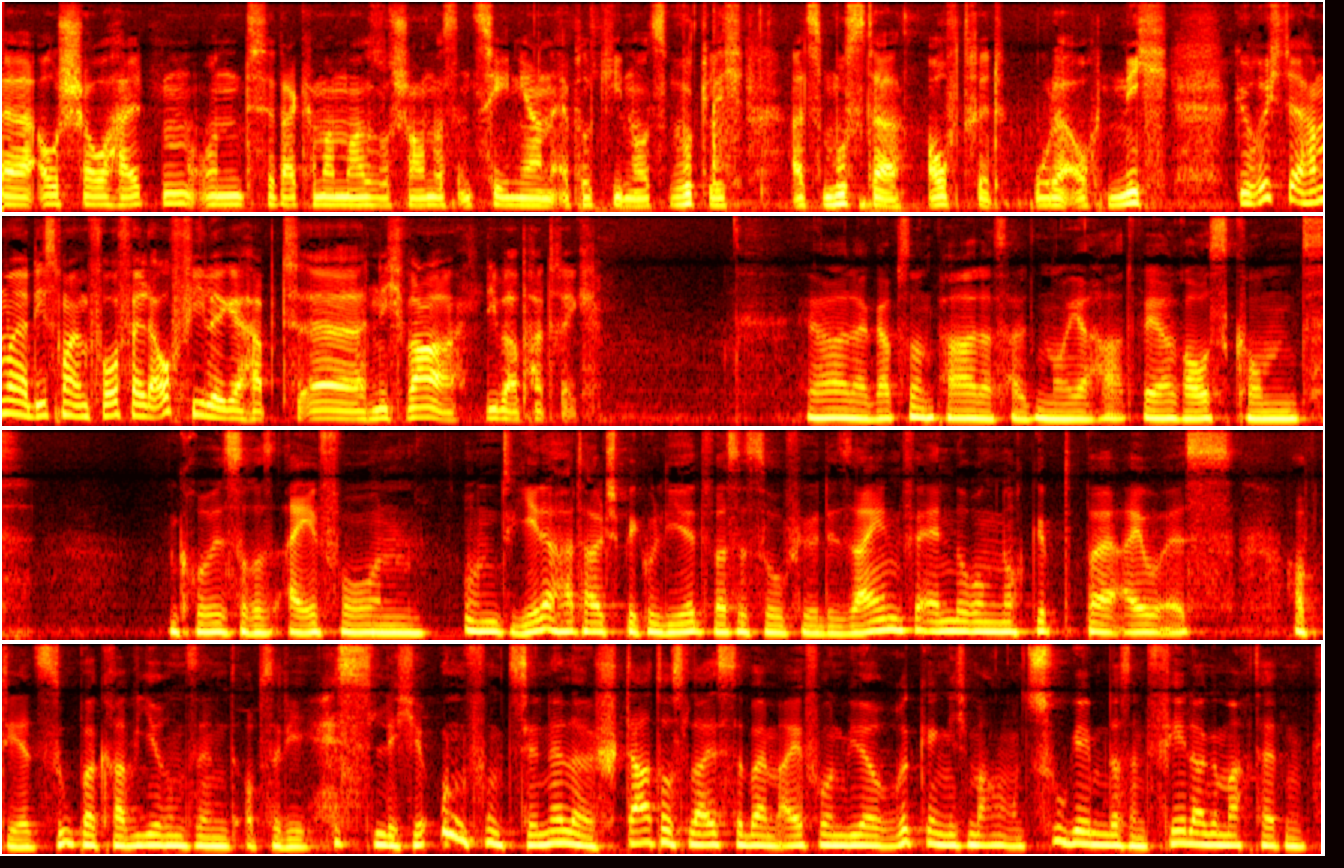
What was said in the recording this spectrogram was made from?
äh, Ausschau halten und da kann man mal so schauen, was in zehn Jahren Apple Keynotes wirklich als Muster auftritt oder auch nicht. Gerüchte haben wir diesmal im Vorfeld auch viele gehabt, äh, nicht wahr, lieber Patrick? Ja, da gab es so ein paar, dass halt neue Hardware rauskommt, ein größeres iPhone und jeder hat halt spekuliert, was es so für Designveränderungen noch gibt bei iOS ob die jetzt super gravierend sind, ob sie die hässliche, unfunktionelle Statusleiste beim iPhone wieder rückgängig machen und zugeben, dass sie einen Fehler gemacht hätten.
